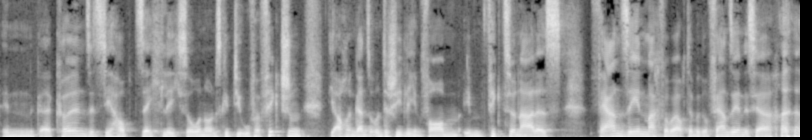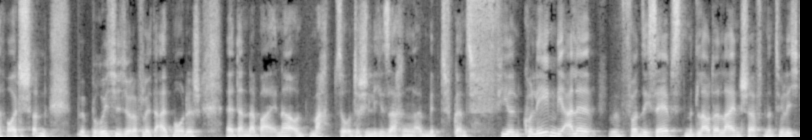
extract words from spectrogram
in äh, Köln sitzt die hauptsächlich so ne, und es gibt die Ufer Fiction, die auch in ganz unterschiedlichen Formen eben fiktionales Fernsehen macht, wobei auch der Begriff Fernsehen ist ja heute schon brüchig oder vielleicht altmodisch, äh, dann dabei ne? und macht so unterschiedliche Sachen mit ganz vielen Kollegen, die alle von sich selbst mit lauter Leidenschaft natürlich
